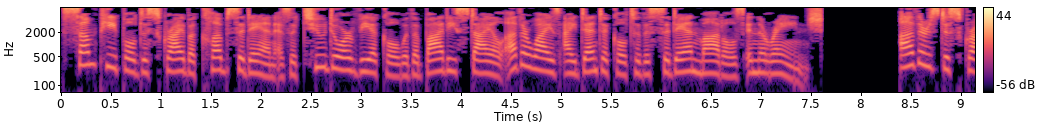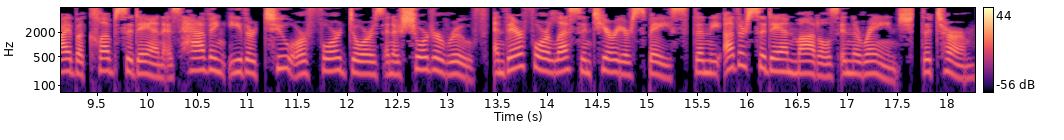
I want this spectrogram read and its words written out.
Some people describe a club sedan as a two-door vehicle with a body style otherwise identical to the sedan models in the range. Others describe a club sedan as having either two or four doors and a shorter roof and therefore less interior space than the other sedan models in the range. The term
